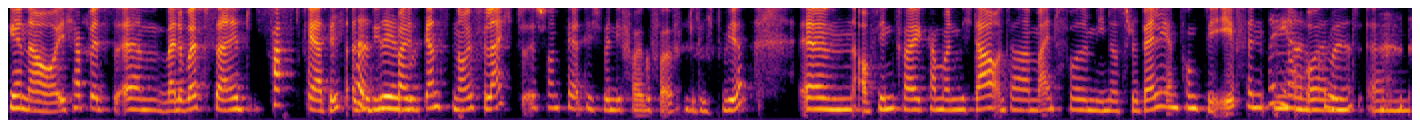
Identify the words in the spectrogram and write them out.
Genau, ich habe jetzt ähm, meine Website fast fertig. Also ja, die ist bald gut. ganz neu, vielleicht schon fertig, wenn die Folge veröffentlicht wird. Ähm, auf jeden Fall kann man mich da unter mindful-rebellion.de finden. Ah, ja, cool. Und ähm,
